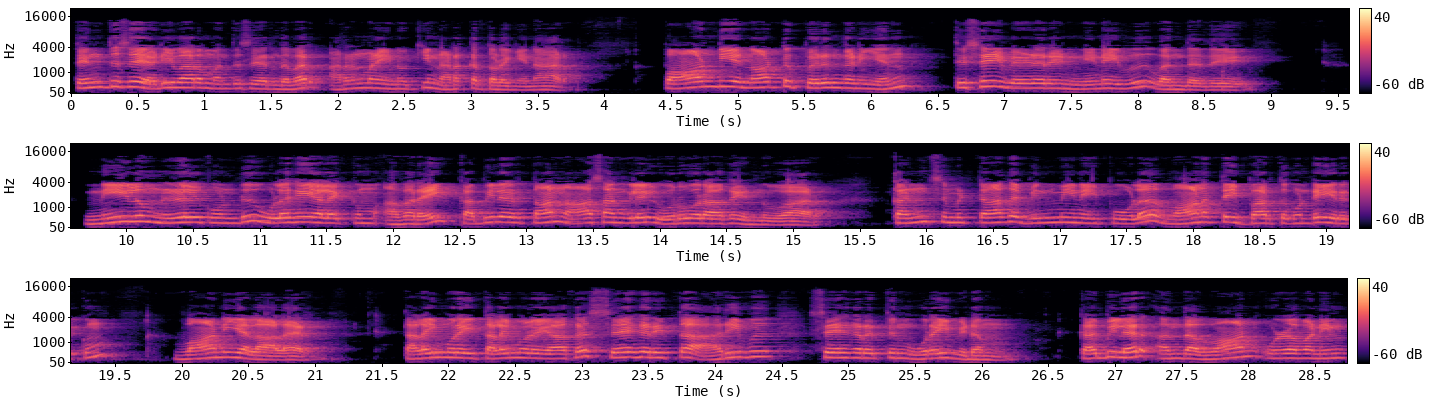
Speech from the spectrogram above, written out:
தென் திசை அடிவாரம் வந்து சேர்ந்தவர் அரண்மனை நோக்கி நடக்கத் தொடங்கினார். பாண்டிய நாட்டு பெருங்கணியன் திசை வேழரின் நினைவு வந்தது. நீளும் நிழல் கொண்டு உலகை அழைக்கும் அவரை கபிலர் தான் ஆசான்களில் ஒருவராக எண்ணுவார். கண் சிமிட்டாத விண்மீனைப் போல வானத்தை பார்த்து கொண்டே இருக்கும் வானியலாளர். தலைமுறை தலைமுறையாக சேகரித்த அறிவு சேகரத்தின் உறைவிடம். கபிலர் அந்த வான் உழவனின்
